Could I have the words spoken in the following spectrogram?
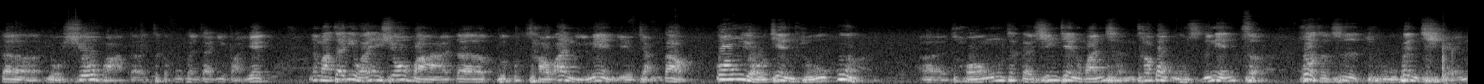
的有修法的这个部分在立法院。那么在立法院修法的草案里面也讲到，公有建筑物，呃，从这个新建完成超过五十年者，或者是处分前。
